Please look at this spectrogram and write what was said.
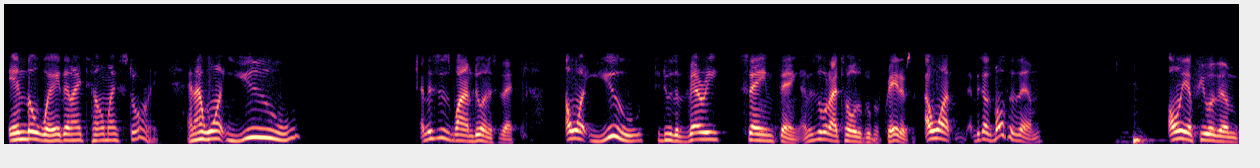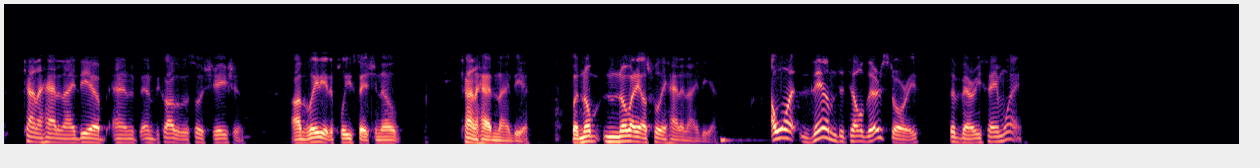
in the way that I tell my story. And I want you, and this is why I'm doing this today, I want you to do the very same thing. And this is what I told a group of creatives. I want, because most of them, only a few of them kind of had an idea, and, and because of the association, uh, the lady at the police station, though, kind of had an idea. But no, nobody else really had an idea. I want them to tell their stories the very same way.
